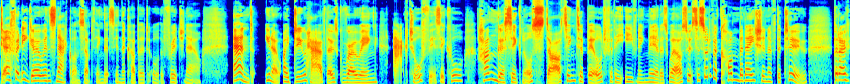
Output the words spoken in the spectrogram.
definitely go and snack on something that's in the cupboard or the fridge now. And you know, I do have those growing actual physical hunger signals starting to build for the evening meal as well. So it's a sort of a combination of the two. But I've,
